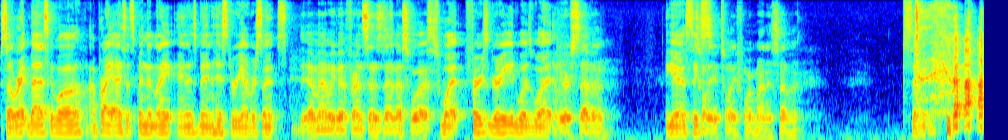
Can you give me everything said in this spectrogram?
so rec basketball, I probably asked to spend the night, and it's been history ever since. Yeah, man, we've been friends since then. That's what It's what first grade was what? we were seven. Yeah, six, 20, 24 minus seven. seven,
